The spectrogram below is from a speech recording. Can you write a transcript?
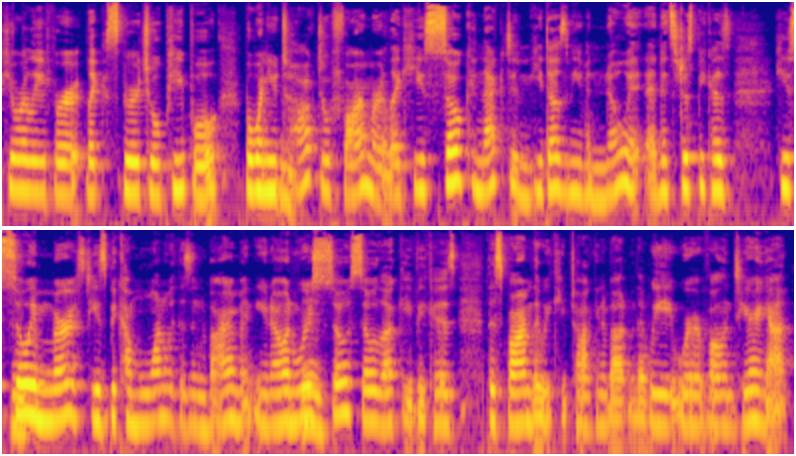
purely for like spiritual people but when you hmm. talk to a farmer like he's so connected and he doesn't even know it and it's just because he's so hmm. immersed he's become one with his environment you know and we're hmm. so so lucky because this farm that we keep talking about that we were volunteering at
